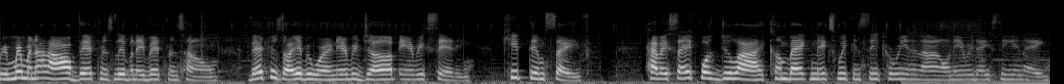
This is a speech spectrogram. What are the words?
Remember, not all veterans live in a veterans home. Veterans are everywhere in every job, every setting. Keep them safe. Have a safe 4th of July. Come back next week and see Corinne and I on Everyday CNA.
